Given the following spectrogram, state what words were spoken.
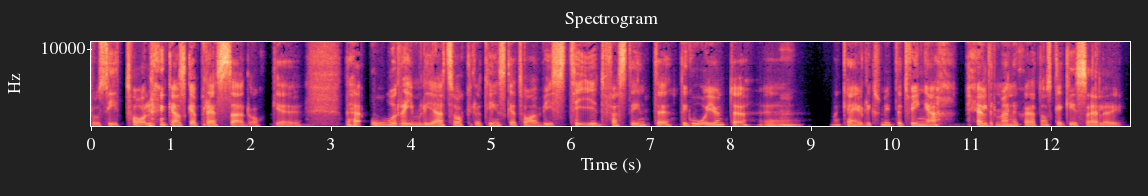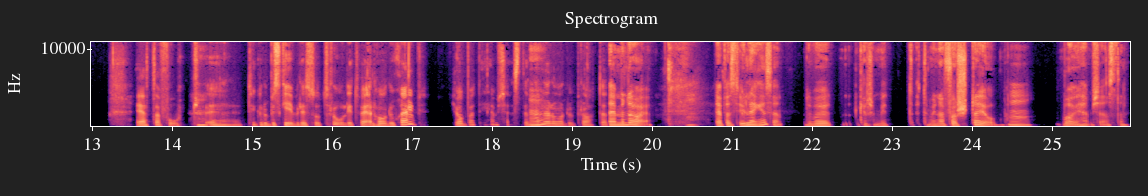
från sitt håll ganska pressad och eh, det här orimliga att saker och ting ska ta en viss tid fast det inte, det går ju inte. Mm. Man kan ju liksom inte tvinga äldre människor att de ska kissa eller äta fort. Mm. Eh, tycker du beskriver det så otroligt väl. Har du själv jobbat i hemtjänsten Mm. eller har du pratat? Nej men det har jag. Ja, fast det är ju länge sedan. Det var ju kanske mitt, ett av mina första jobb Mm. var i hemtjänsten.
